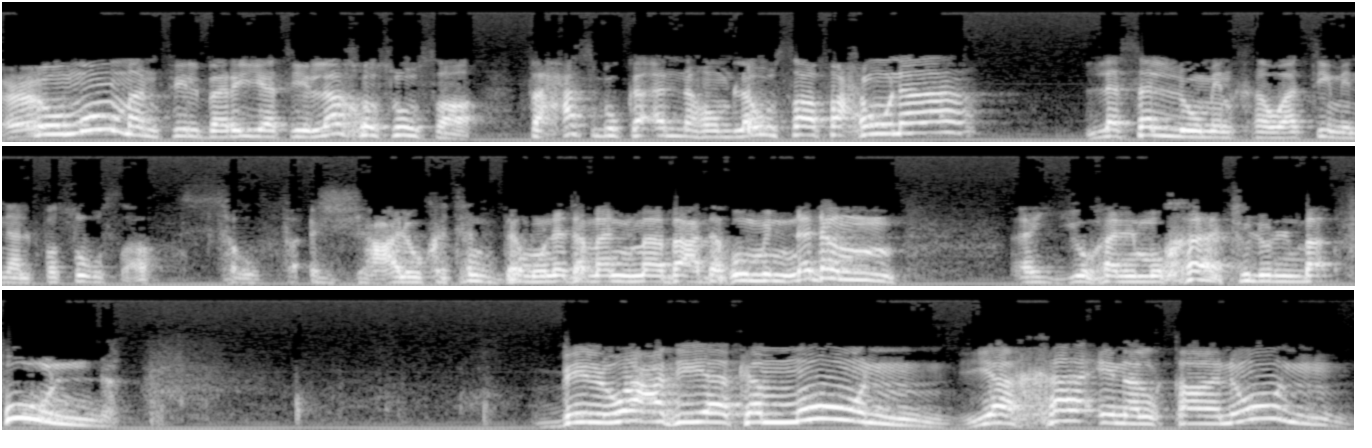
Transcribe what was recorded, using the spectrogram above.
عموما في البرية لا خصوصا فحسبك أنهم لو صافحونا لسلوا من خواتمنا الفصوصة سوف أجعلك تندم ندما ما بعده من ندم أيها المخاتل المأفون. بالوعد يا كمون يا خائن القانون.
